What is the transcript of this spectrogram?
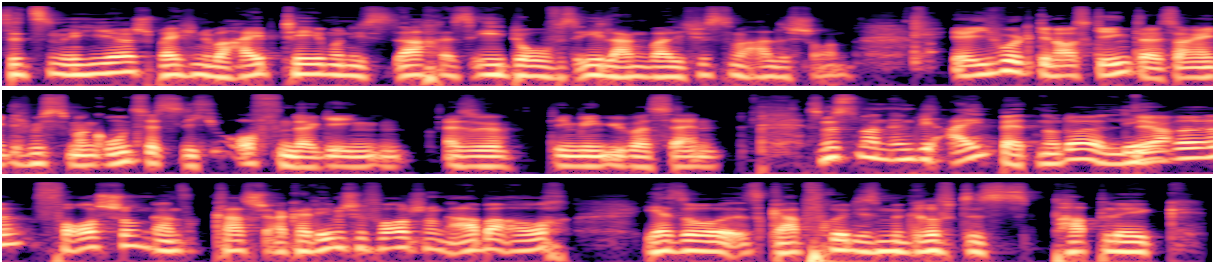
sitzen wir hier, sprechen über Hype-Themen und ich sage, ist eh doof, ist eh langweilig, wissen wir alles schon. Ja, ich wollte genau das Gegenteil sagen. Eigentlich müsste man grundsätzlich offen dagegen, also dem gegenüber sein. Das müsste man irgendwie einbetten, oder? Lehre, ja. Forschung, ganz klassische akademische Forschung, aber auch, ja, so, es gab früher diesen Begriff des Public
